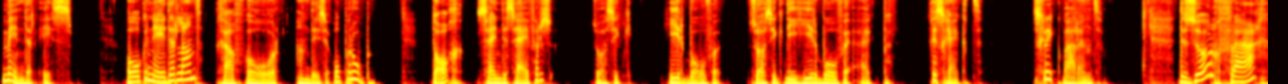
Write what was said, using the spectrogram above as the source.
minder is. Ook Nederland gaf gehoor aan deze oproep. Toch zijn de cijfers, zoals ik hierboven, zoals ik die hierboven heb geschikt, schrikbarend. De zorgvraag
